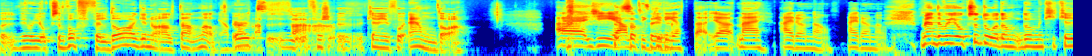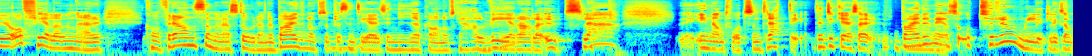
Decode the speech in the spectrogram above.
vi har ju också våffeldagen och allt annat. Ja, Earth för, kan ju få en dag Äh, ge allt till Greta. Ja, nej, I don't, know. I don't know. Men det var ju också då de, de kickade ju off hela den här konferensen, den här stora, när Biden också mm. presenterade sin nya plan. De ska halvera mm. alla utsläpp innan 2030. Det tycker jag så här, Biden mm. är så otroligt liksom,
